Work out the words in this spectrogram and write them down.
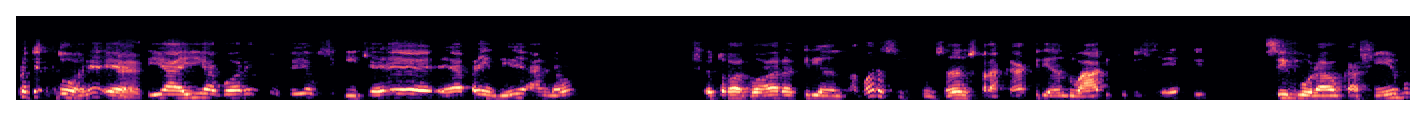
protetor, né? É. É. E aí agora eu sei é o seguinte, é, é aprender a não eu estou agora criando, agora sim, uns anos para cá, criando o hábito de sempre segurar o cachimbo,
